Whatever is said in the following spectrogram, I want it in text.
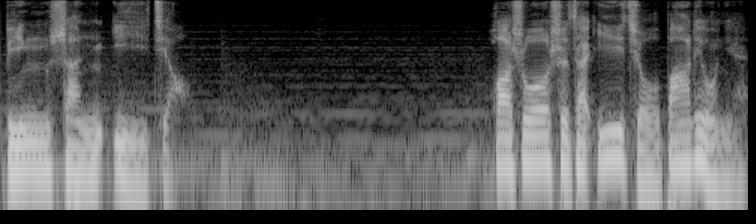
冰山一角。话说是在一九八六年，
